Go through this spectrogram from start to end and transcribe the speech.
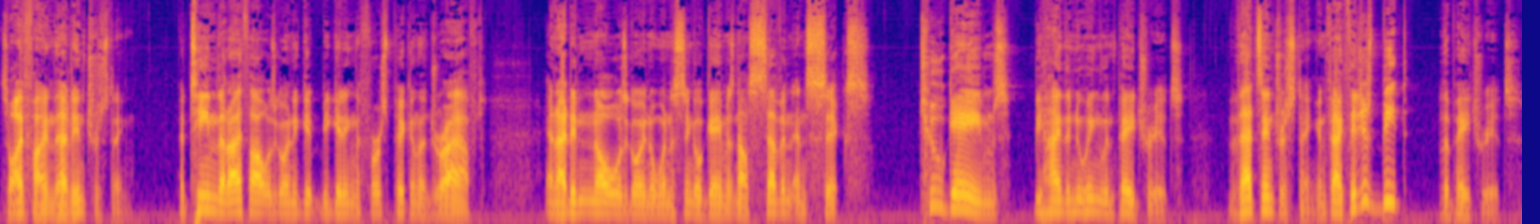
So I find that interesting. A team that I thought was going to get, be getting the first pick in the draft and I didn't know was going to win a single game is now 7 and 6. Two games behind the New England Patriots. That's interesting. In fact, they just beat the Patriots.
